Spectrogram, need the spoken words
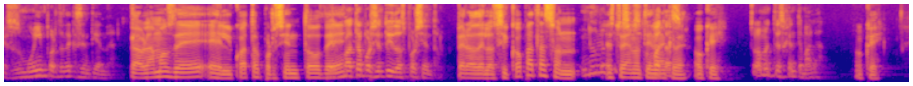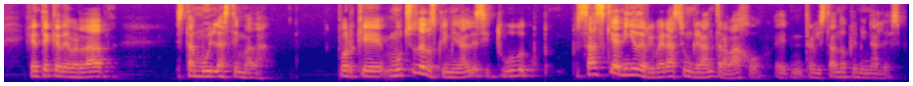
Eso es muy importante que se entienda. Hablamos del el 4% de... El 4% y 2%. Pero de los psicópatas son... No, Esto ya no tiene nada que ver. Ok. Solamente es gente mala. Ok. Gente que de verdad está muy lastimada. Porque muchos de los criminales, si tú... Pues, sabes que Anillo de Rivera hace un gran trabajo entrevistando criminales.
